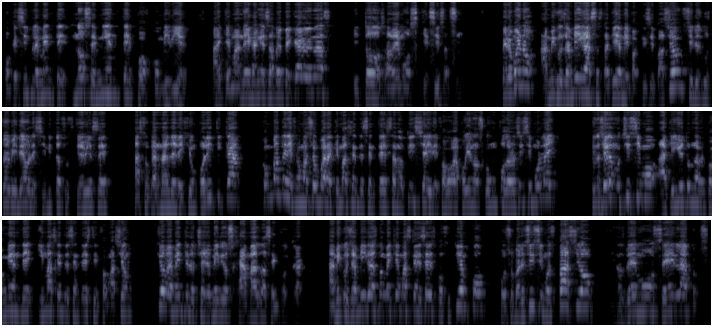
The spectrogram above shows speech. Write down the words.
porque simplemente no se miente por convivir. Hay que manejan esa Pepe Cárdenas y todos sabemos que sí es así. Pero bueno, amigos y amigas, hasta aquí mi participación. Si les gustó el video, les invito a suscribirse a su canal de Legión Política. Compartan la información para que más gente se entere esta noticia y de favor apóyenos con un poderosísimo like, que nos ayuda muchísimo a que YouTube nos recomiende y más gente se entere esta información, que obviamente los Medios jamás vas a encontrar. Amigos y amigas, no me queda más que desearles por su tiempo, por su valiosísimo espacio y nos vemos en la próxima.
